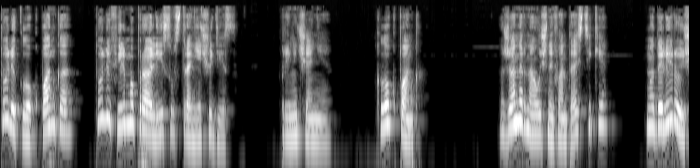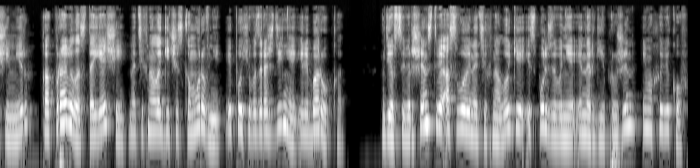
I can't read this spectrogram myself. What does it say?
то ли клок-панка, то ли фильма про Алису в стране чудес. Примечание. Клокпанк. Жанр научной фантастики, моделирующий мир, как правило, стоящий на технологическом уровне эпохи Возрождения или барокко, где в совершенстве освоена технология использования энергии пружин и маховиков.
